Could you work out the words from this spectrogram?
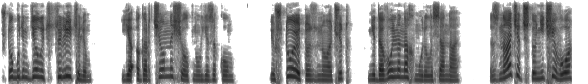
Что будем делать с целителем? Я огорченно щелкнул языком. И что это значит? Недовольно нахмурилась она. Значит, что ничего,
